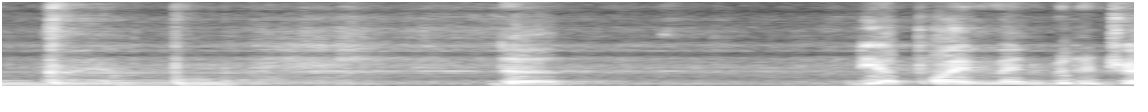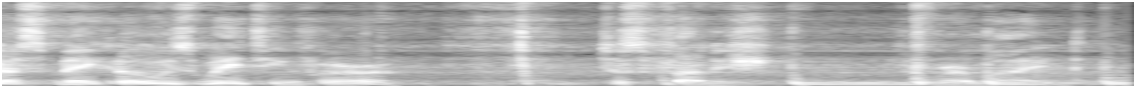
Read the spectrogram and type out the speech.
lion, the the appointment with the dressmaker who is waiting for her just vanished from her mind.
